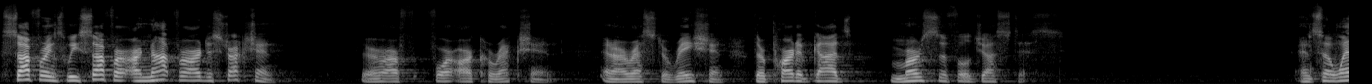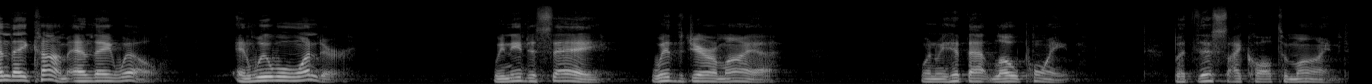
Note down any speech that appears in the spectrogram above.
sufferings we suffer are not for our destruction, they are for our correction and our restoration. They're part of God's merciful justice. And so, when they come, and they will, and we will wonder, we need to say with Jeremiah, when we hit that low point. But this I call to mind,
